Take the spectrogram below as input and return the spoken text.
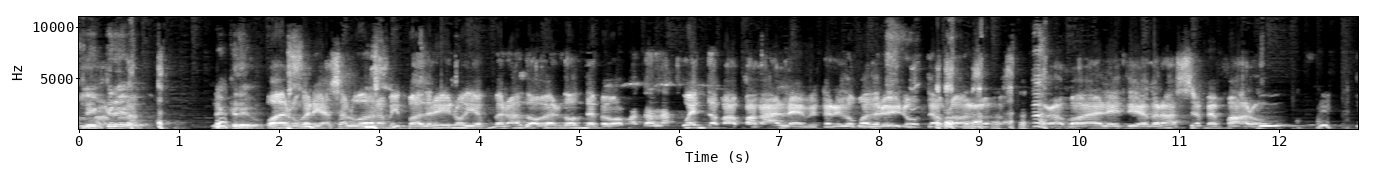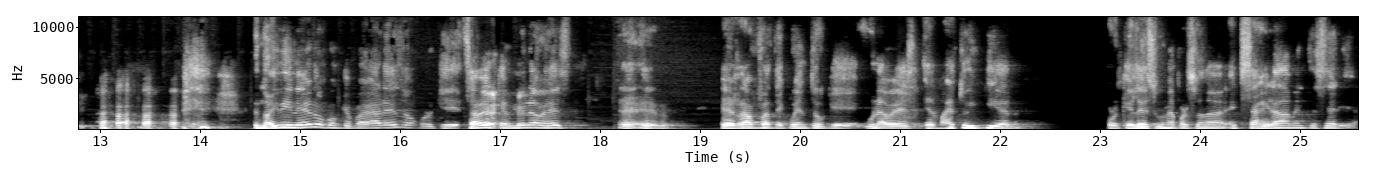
Y, Le creo, le creo. Bueno, quería saludar a mi padrino y esperando a ver dónde me va a mandar la cuenta para pagarle, mi querido padrino. Te habla Rafael Etienne, gracias, mi hermano. no hay dinero con que pagar eso, porque sabes que a mí una vez, eh, eh, eh, Rafa, te cuento que una vez el maestro Itier, porque él es una persona exageradamente seria,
